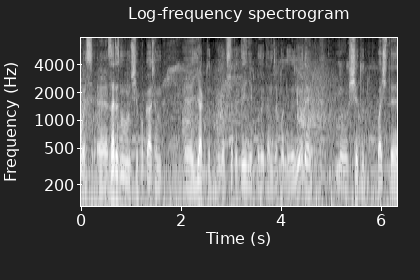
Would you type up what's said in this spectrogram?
Ось е, зараз ми вам ще покажемо, е, як тут було всередині, коли там заходили люди. Ну, ще тут, бачите,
